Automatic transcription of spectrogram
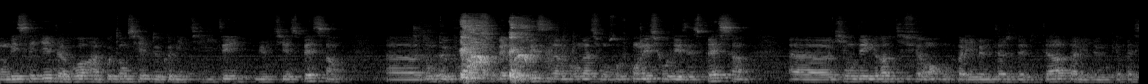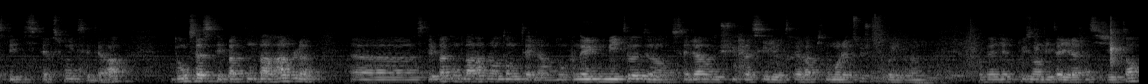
on essayait d'avoir un potentiel de connectivité multi-espèces, hein, euh, donc de pouvoir superposer ces informations, sauf qu'on est sur des espèces euh, qui ont des graphes différents, donc pas les mêmes tâches d'habitat, pas les mêmes capacités de dispersion, etc. Donc ça, c'était pas comparable, euh, c'était pas comparable en tant que tel. Hein. Donc on a une méthode, hein, c'est là où je suis passé très rapidement là-dessus, je pourrais revenir plus en détail à la fin si j'ai le temps.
